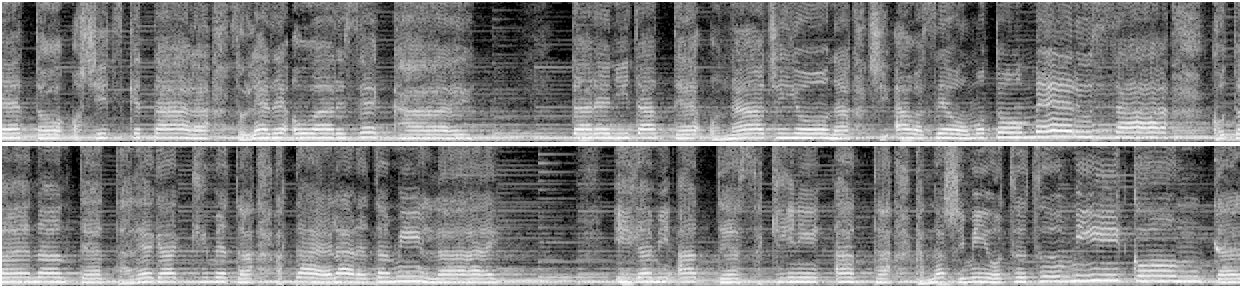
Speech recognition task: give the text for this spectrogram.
セット押し付けたらそれで終わる世界誰にだって同じような幸せを求めるさ答えなんて誰が決めた与えられた未来。いがみ合って先にあった悲しみを包み込んだ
